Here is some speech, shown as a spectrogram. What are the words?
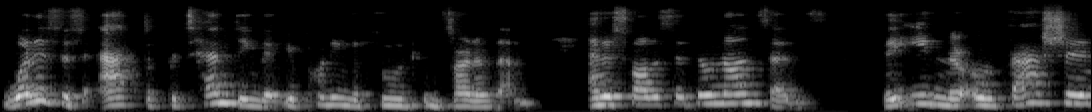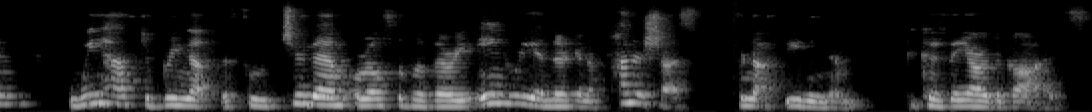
What is this act of pretending that you're putting the food in front of them? And his father said, no nonsense. They eat in their own fashion. We have to bring up the food to them, or else they'll be very angry and they're going to punish us for not feeding them because they are the gods.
